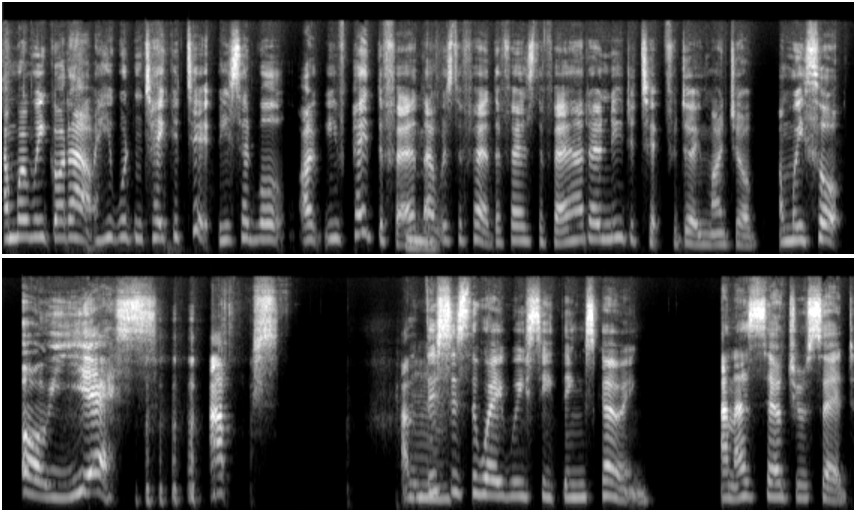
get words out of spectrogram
And when we got out, he wouldn't take a tip. He said, "Well, I, you've paid the fare. Mm. That was the fare. The fare's the fare. I don't need a tip for doing my job." And we thought, "Oh yes, abs-" and this is the way we see things going." And as Sergio said,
